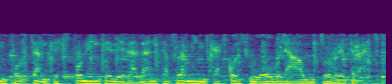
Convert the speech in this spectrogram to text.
importante exponente de la danza flamenca con su obra Autorretrato.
